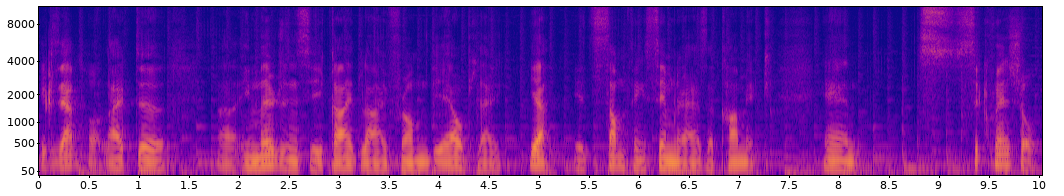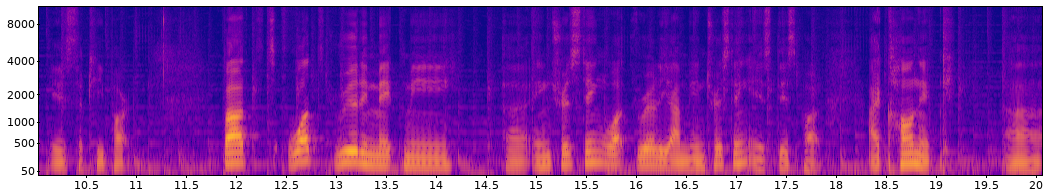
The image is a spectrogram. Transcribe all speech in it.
example, like the uh, emergency guideline from the airplane. Yeah, it's something similar as a comic, and sequential is the key part. But what really make me uh, interesting, what really I'm interesting is this part, iconic uh,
